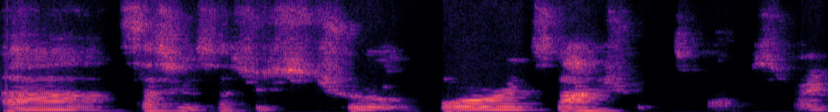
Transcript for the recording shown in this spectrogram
uh, such and such is true, or it's not true, it's false, right?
